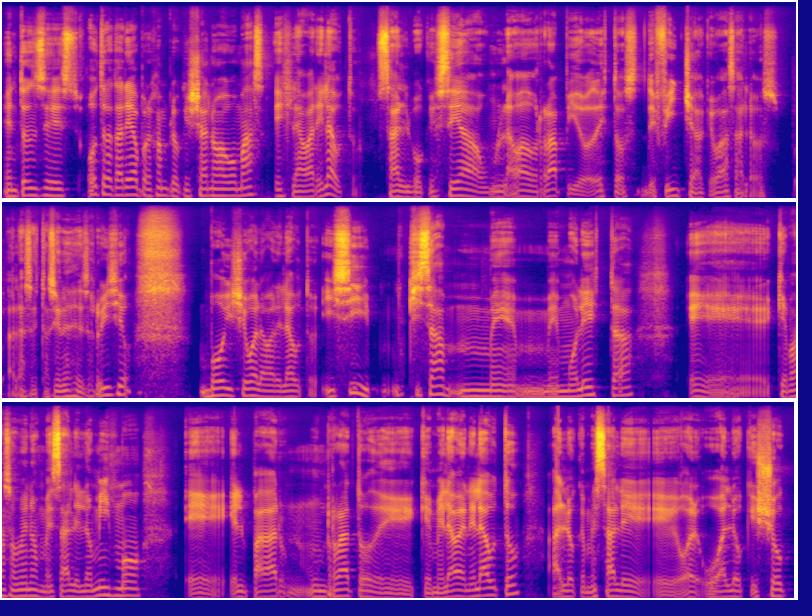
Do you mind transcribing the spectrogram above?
Entonces, otra tarea, por ejemplo, que ya no hago más es lavar el auto, salvo que sea un lavado rápido de estos de ficha que vas a, los, a las estaciones de servicio, voy y llevo a lavar el auto. Y sí, quizá me, molesta eh, que más o menos me sale lo mismo eh, el pagar un, rato de que me laven el auto a lo que me sale eh, o, a lo que yo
